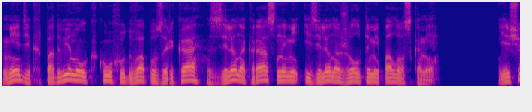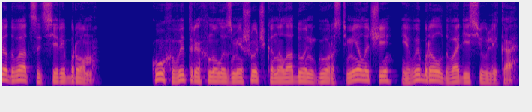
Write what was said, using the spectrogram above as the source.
Медик подвинул к куху два пузырька с зелено-красными и зелено-желтыми полосками. Еще двадцать серебром. Кух вытряхнул из мешочка на ладонь горсть мелочи и выбрал два десюлика.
